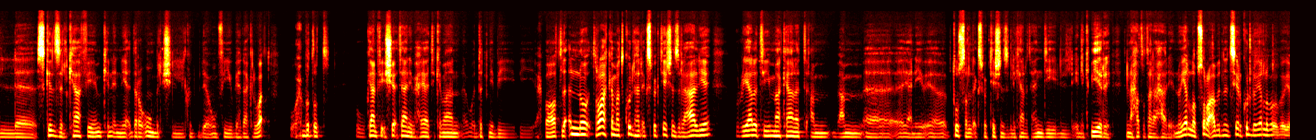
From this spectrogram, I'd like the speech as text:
السكيلز الكافية يمكن إني أقدر أقوم بالشيء اللي كنت بدي أقوم فيه بهذاك الوقت. واحبطت وكان في أشياء تانية بحياتي كمان ودتني بإحباط لأنه تراكمت كل هال expectations العالية وال reality ما كانت عم عم آه، يعني آه، بتوصل لل expectations اللي كانت عندي ال- الكبيرة اللي حاططها لحالي. إنه يلا بسرعة بدنا نصير كله يلا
